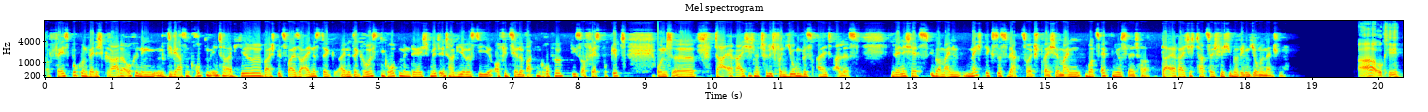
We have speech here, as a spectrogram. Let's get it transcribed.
auf Facebook. Und wenn ich gerade auch in den diversen Gruppen interagiere, beispielsweise eines der, eine der größten Gruppen, in der ich mit interagiere, ist die offizielle Wackengruppe, die es auf Facebook gibt. Und äh, da erreiche ich natürlich von jung bis alt alles. Wenn ich jetzt über mein mächtigstes Werkzeug spreche, mein WhatsApp-Newsletter, da erreiche ich tatsächlich überwiegend junge Menschen. Ah, okay.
